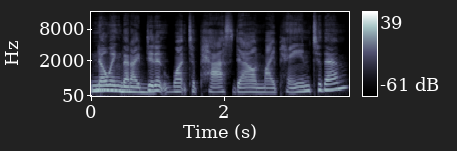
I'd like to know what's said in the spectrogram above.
knowing that I Mm. didn't want to pass down my pain to them,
